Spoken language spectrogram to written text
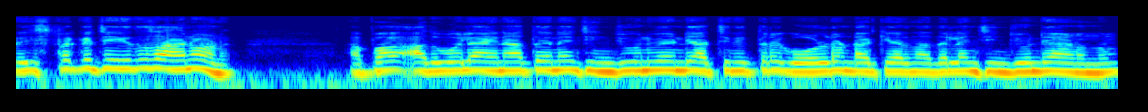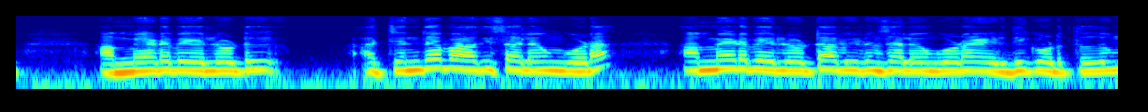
രജിസ്റ്ററൊക്കെ ചെയ്ത സാധനമാണ്. അപ്പോൾ അതുപോലെ അതിനകത്ത് തന്നെ ചിഞ്ചുവിന് വേണ്ടി അച്ഛൻ ഇത്ര ഗോൾഡ് ഉണ്ടാക്കിയായിരുന്നു. അതെല്ലാം ചിഞ്ചുവിന്റെ ആണെന്നും അമ്മയുടെ പേരിലോട്ട് അച്ഛന്റെ പാതി സ്ഥലവും കൂടെ അമ്മയുടെ പേരിലോട്ട് ആ വീടും സ്ഥലവും കൂടെ എഴുതി കൊടുത്തതും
